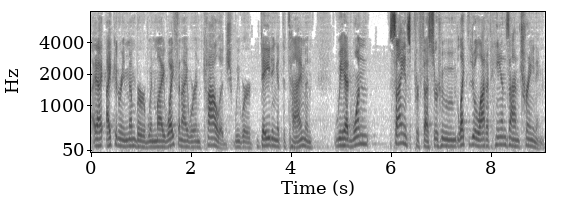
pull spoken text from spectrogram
I, I, can remember when my wife and I were in college, we were dating at the time, and we had one science professor who liked to do a lot of hands on training.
